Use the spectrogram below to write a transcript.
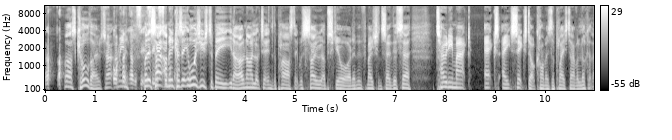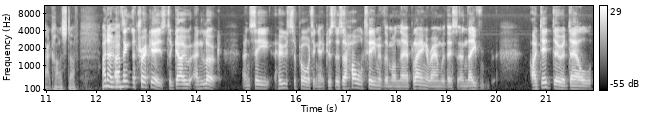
Well, that's cool though. So I mean, it but it's I mean because it always used to be you know when I looked at it into the past it was so obscure and information. So this uh, Tony Mac x86.com is the place to have a look at that kind of stuff. I know. I Um, think the trick is to go and look and see who's supporting it because there's a whole team of them on there playing around with this, and they've. I did do a Dell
